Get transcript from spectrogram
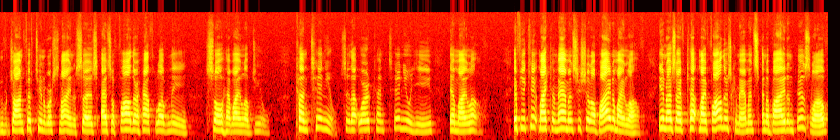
in John 15, verse 9, it says, As a father hath loved me, so have I loved you. Continue. See that word? Continue ye in my love. If you keep my commandments, you should abide in my love, even as I've kept my Father's commandments and abide in his love.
